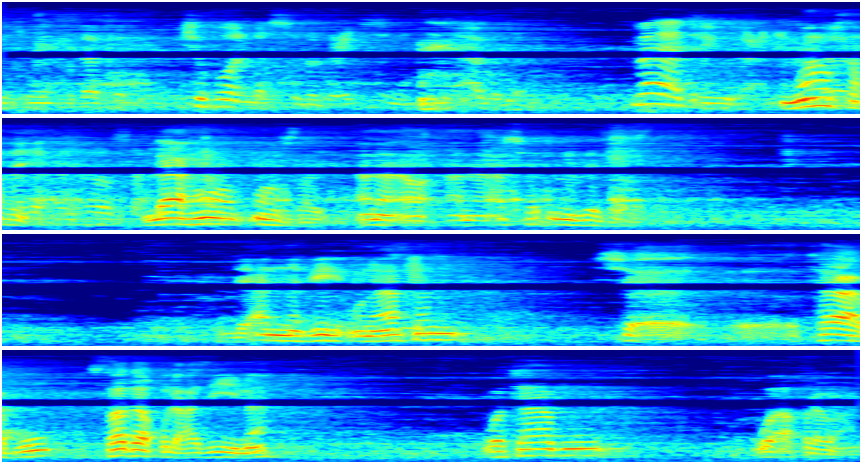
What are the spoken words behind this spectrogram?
نتوب لكن شوفوا لنا السبب عجزنا ابدا. ما أدري يعني. ما هو صحيح. لا هو ما هو صحيح. أنا أنا أشهد إنه ليس صحيح. لأن فيه اناسا ش- تابوا صدقوا العزيمة وتابوا واقلعوا عنه.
